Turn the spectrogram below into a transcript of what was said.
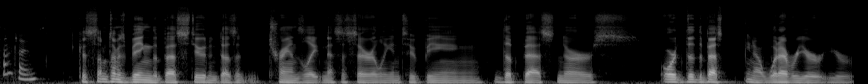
sometimes. Because sometimes being the best student doesn't translate necessarily into being the best nurse or the, the best, you know, whatever your, your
